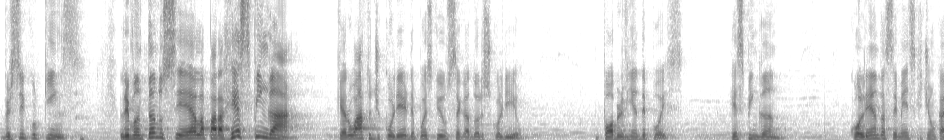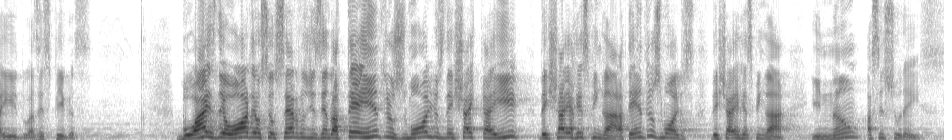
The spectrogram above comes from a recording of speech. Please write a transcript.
Versículo 15. Levantando-se ela para respingar, que era o ato de colher depois que os segadores colhiam. O pobre vinha depois, respingando, colhendo as sementes que tinham caído, as espigas. Boaz deu ordem aos seus servos, dizendo: Até entre os molhos deixai cair, deixai a respingar. Até entre os molhos deixai a respingar. E não a censureis.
